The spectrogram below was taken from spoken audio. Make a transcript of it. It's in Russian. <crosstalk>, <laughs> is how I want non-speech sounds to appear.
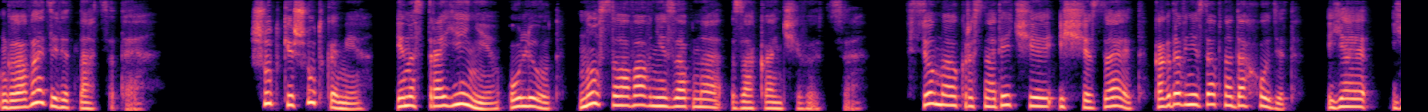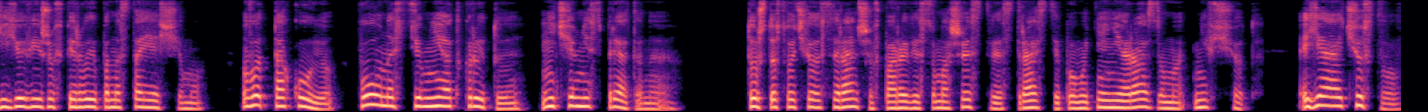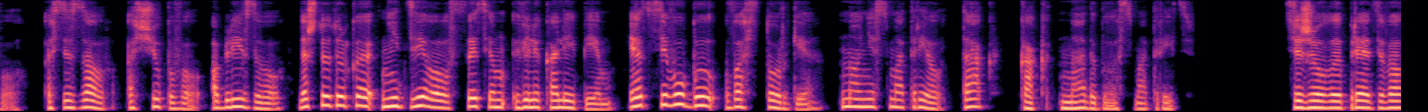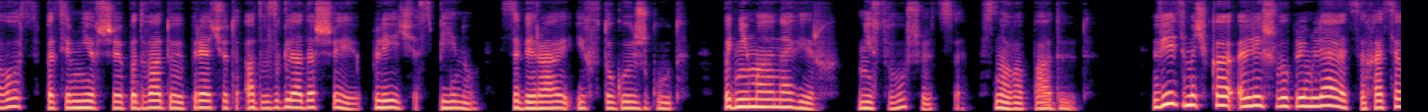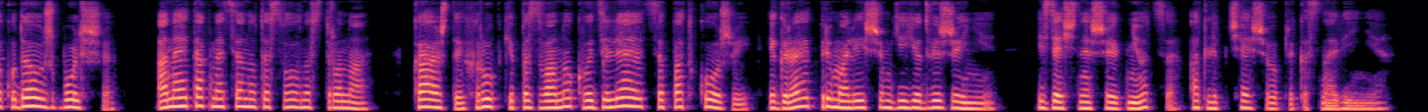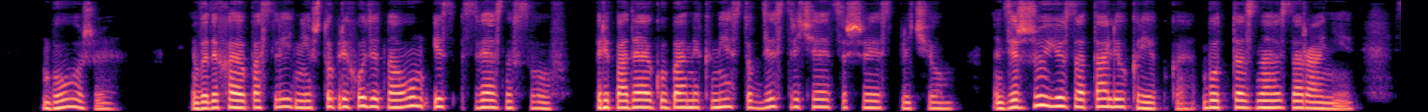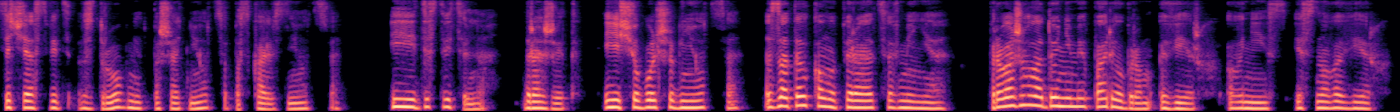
Глава девятнадцатая. Шутки шутками, и настроение улет, но слова внезапно заканчиваются. Все мое красноречие исчезает, когда внезапно доходит. Я ее вижу впервые по-настоящему. Вот такую, полностью мне открытую, ничем не спрятанную. То, что случилось раньше в порыве сумасшествия, страсти, помутнения разума, не в счет. Я чувствовал, осязал, ощупывал, облизывал, да что только не делал с этим великолепием. И от всего был в восторге, но не смотрел так, как надо было смотреть. Тяжелые пряди волос, потемневшие под водой, прячут от взгляда шею, плечи, спину. Собираю их в тугой жгут, поднимаю наверх, не слушаются, снова падают. Ведьмочка лишь выпрямляется, хотя куда уж больше. Она и так натянута, словно струна. Каждый хрупкий позвонок выделяется под кожей, играет при малейшем ее движении. Изящная шея гнется от легчайшего прикосновения. Боже! Выдыхаю последнее, что приходит на ум из связанных слов. Припадая губами к месту, где встречается шея с плечом. Держу ее за талию крепко, будто знаю заранее, Сейчас ведь вздрогнет, пошатнется, поскользнется. И действительно, дрожит. Еще больше гнется. Затылком упирается в меня. Провожу ладонями по ребрам вверх, вниз и снова вверх.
